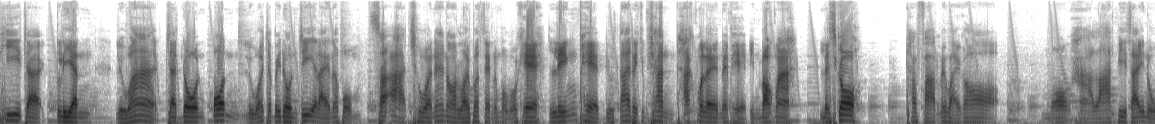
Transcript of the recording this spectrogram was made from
พี่จะเกลียน หรือว่าจะโดนป้น หรือว่าจะไปโดนจี้อะไรนะผม สะอาดชัวร์แน่นอน 100%นะผม โอเค ลิงก์เพจอยู่ใต้ description ทักมาเลยในเพจ inbox มา let's go ถ้าฟาร์มไม่ไหวก็ มองหาร้านพี่ไซหนู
